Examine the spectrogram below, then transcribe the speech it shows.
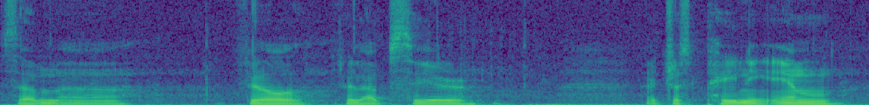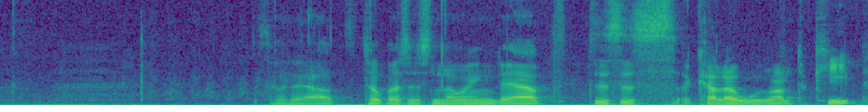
some uh, fill fill ups here I'm just painting in so that Topaz is knowing that this is a color we want to keep.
